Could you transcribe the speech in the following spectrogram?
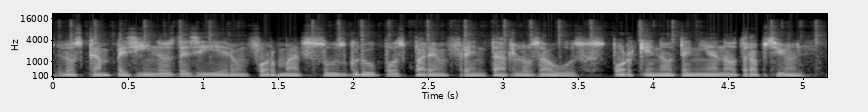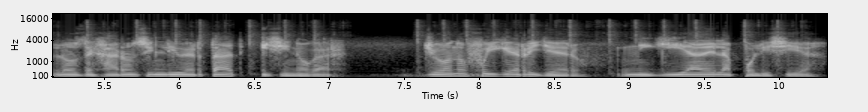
los campesinos decidieron formar sus grupos para enfrentar los abusos, porque no tenían otra opción, los dejaron sin libertad y sin hogar. Yo no fui guerrillero, ni guía de la policía,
